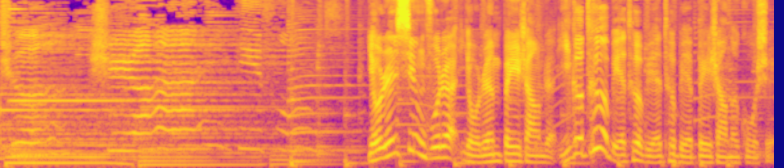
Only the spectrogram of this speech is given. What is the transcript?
这是爱。有人幸福着，有人悲伤着。一个特别特别特别悲伤的故事：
